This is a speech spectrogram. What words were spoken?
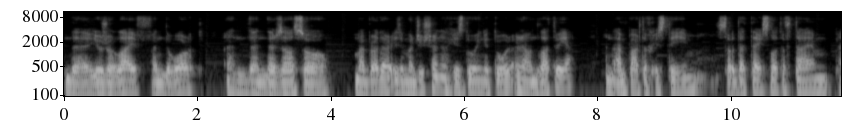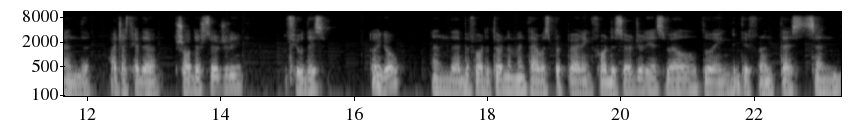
the usual life and the work. And then there's also my brother is a magician and he's doing a tour around Latvia. And I'm part of his team. So that takes a lot of time. And I just had a shoulder surgery a few days ago and uh, before the tournament, I was preparing for the surgery as well, doing different tests and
